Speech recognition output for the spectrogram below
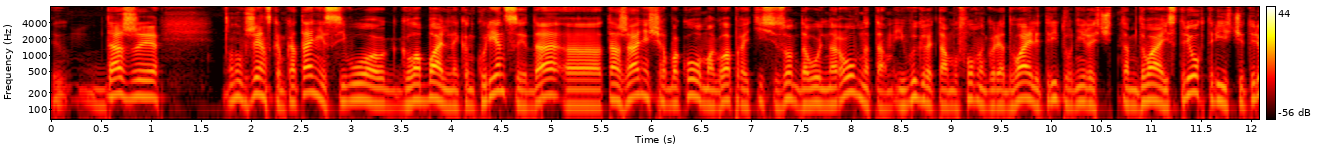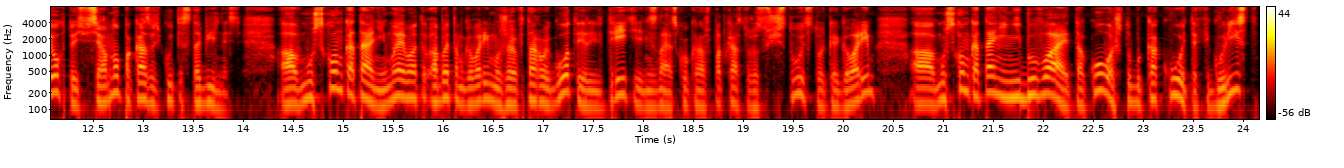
даже ну, в женском катании с его глобальной конкуренцией, да, э, та же Аня Щербакова могла пройти сезон довольно ровно там и выиграть там, условно говоря, два или три турнира, из, там, два из трех, три из четырех, то есть все равно показывать какую-то стабильность. А в мужском катании, мы об это- об этом говорим уже второй год или третий, не знаю, сколько наш подкаст уже существует, столько и говорим, а в мужском катании не бывает такого, чтобы какой-то фигурист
